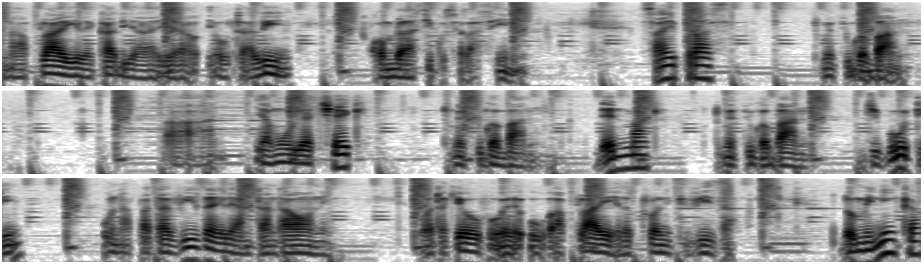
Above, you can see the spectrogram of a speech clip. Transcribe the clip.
una, apply ile kadi ya, ya, ya utalii kwa muda wa siku thelathini. Cyprus tumepigwa ban. Jamhuri uh, ya chek tumepigwa ban. Denmark tumepigwa ban. Jibuti unapata visa ile ya mtandaoni. Unatakiwa uapply electronic visa. Dominica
